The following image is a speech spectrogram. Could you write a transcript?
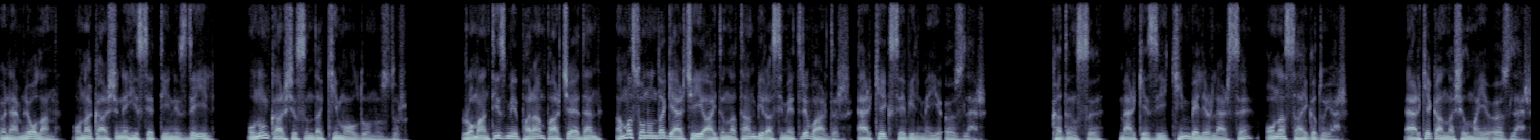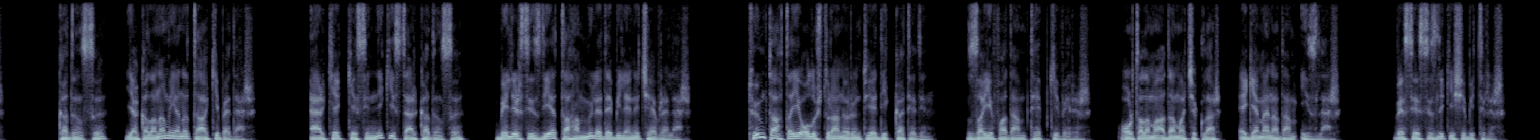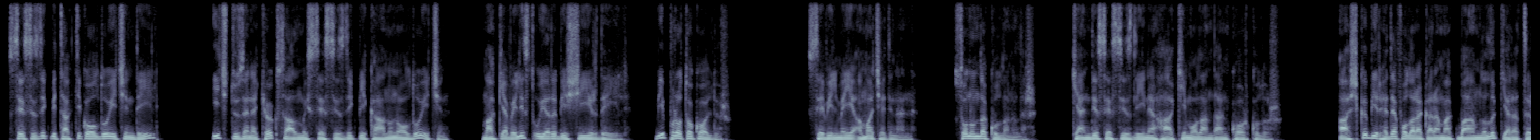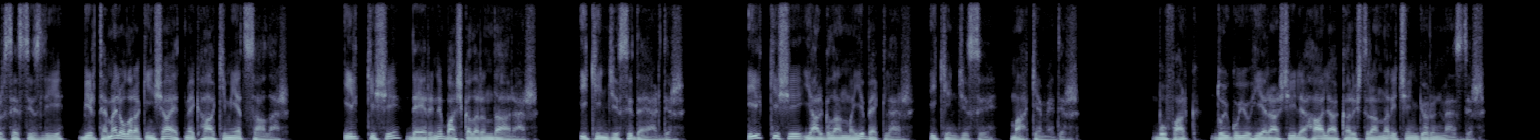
Önemli olan ona karşı ne hissettiğiniz değil, onun karşısında kim olduğunuzdur. Romantizmi paramparça eden ama sonunda gerçeği aydınlatan bir asimetri vardır. Erkek sevilmeyi özler. Kadınsı, merkezi kim belirlerse ona saygı duyar. Erkek anlaşılmayı özler. Kadınsı, yakalanamayanı takip eder. Erkek kesinlik ister kadınsı, belirsizliğe tahammül edebileni çevreler. Tüm tahtayı oluşturan örüntüye dikkat edin. Zayıf adam tepki verir. Ortalama adam açıklar, egemen adam izler. Ve sessizlik işi bitirir. Sessizlik bir taktik olduğu için değil, iç düzene kök salmış sessizlik bir kanun olduğu için, makyavelist uyarı bir şiir değil, bir protokoldür. Sevilmeyi amaç edinen, sonunda kullanılır. Kendi sessizliğine hakim olandan korkulur. Aşkı bir hedef olarak aramak bağımlılık yaratır sessizliği, bir temel olarak inşa etmek hakimiyet sağlar. İlk kişi değerini başkalarında arar. İkincisi değerdir. İlk kişi yargılanmayı bekler, ikincisi mahkemedir. Bu fark, duyguyu hiyerarşiyle hala karıştıranlar için görünmezdir.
